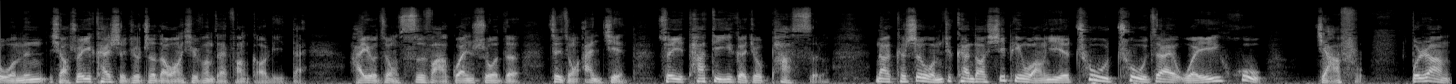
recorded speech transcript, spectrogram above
我们小说一开始就知道王熙凤在放高利贷，还有这种司法官说的这种案件，所以他第一个就怕死了。那可是我们就看到西平王爷处处在维护贾府，不让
